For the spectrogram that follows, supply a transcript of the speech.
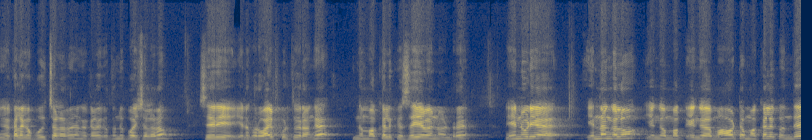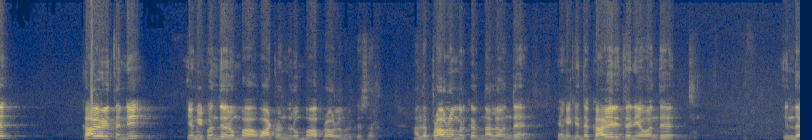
எங்கள் கழக பொதுச்செயலரும் எங்கள் கழக துணை பொதுச்செயலரும் சரி எனக்கு ஒரு வாய்ப்பு கொடுத்துக்கிறாங்க. இந்த மக்களுக்கு செய்ய வேண்டும் என்று. என்னுடைய எண்ணங்களும் எங்கள் மக் எங்கள் மாவட்ட மக்களுக்கு வந்து காவேரி தண்ணி எங்களுக்கு வந்து ரொம்ப வாட்டர் வந்து ரொம்ப ப்ராப்ளம் இருக்குது சார். அந்த ப்ராப்ளம் இருக்கிறதுனால வந்து எங்களுக்கு இந்த காவேரி தண்ணியை வந்து இந்த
